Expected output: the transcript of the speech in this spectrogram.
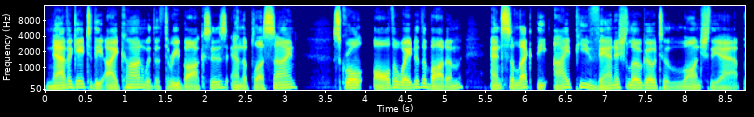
navigate to the icon with the three boxes and the plus sign, scroll all the way to the bottom, and select the IP Vanish logo to launch the app.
